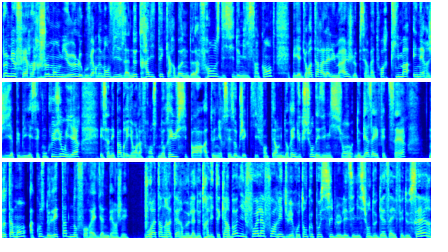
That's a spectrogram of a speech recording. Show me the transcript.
peut mieux faire, largement mieux. Le gouvernement vise la neutralité carbone de la France d'ici 2050, mais il y a du retard à l'allumage. L'Observatoire Climat-Énergie a publié ses conclusions hier et ça n'est pas brillant. La France ne réussit pas à tenir ses objectifs en termes de réduction des émissions de gaz à effet de serre, notamment à cause de l'état de nos forêts, Diane Berger. Pour atteindre à terme la neutralité carbone, il faut à la fois réduire autant que possible les émissions de gaz à effet de serre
